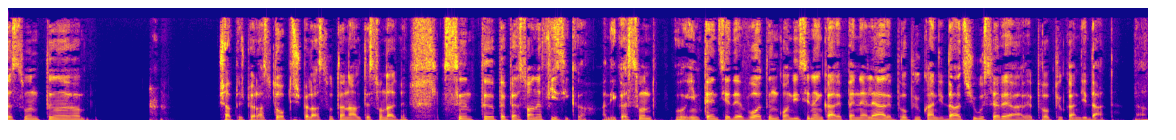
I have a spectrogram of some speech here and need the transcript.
17% sunt uh, 17%, 18% în alte sondaje, sunt uh, pe persoană fizică, adică sunt uh, intenție de vot în condițiile în care PNL are propriul candidat și USR are propriul candidat. Da?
